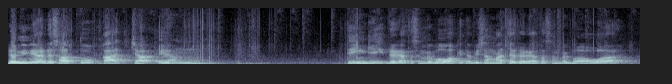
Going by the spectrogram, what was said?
Dan ini ada satu kaca yang tinggi dari atas sampai bawah. Kita bisa ngaca dari atas sampai bawah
